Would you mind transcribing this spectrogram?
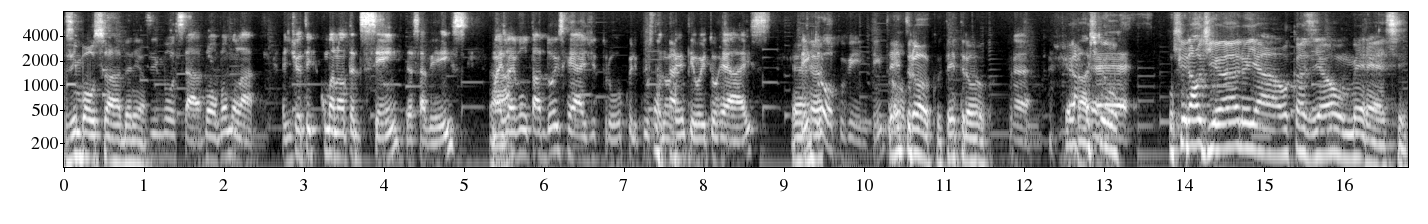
desembolsar, Daniel? Desembolsar. Bom, vamos lá. A gente vai ter que ir com uma nota de 100 dessa vez, ah. mas vai voltar dois reais de troco. Ele custa 98 reais. Uhum. Tem troco, Vini, tem troco. Tem troco, tem troco. É. Eu acho é... que eu o final de ano e a ocasião merece.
